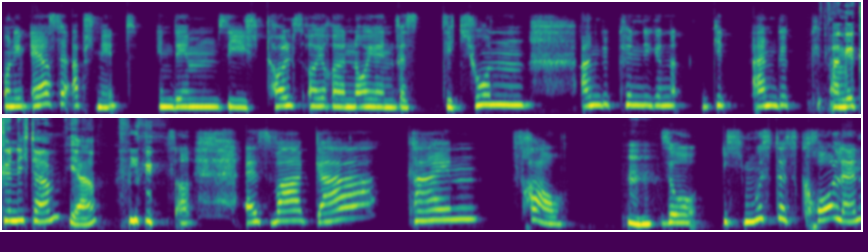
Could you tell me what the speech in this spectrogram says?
Und im ersten Abschnitt, in dem Sie stolz eure neue Investitionen angekündigen, ange angekündigt haben, ja. es war gar kein Frau. Mhm. So, ich musste scrollen,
